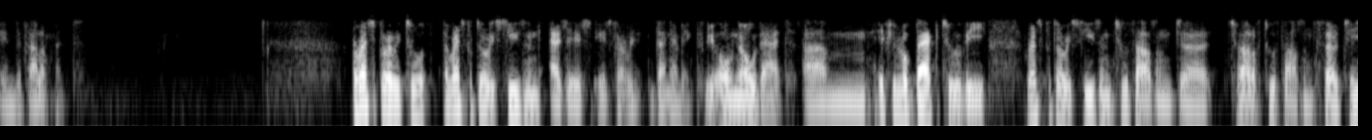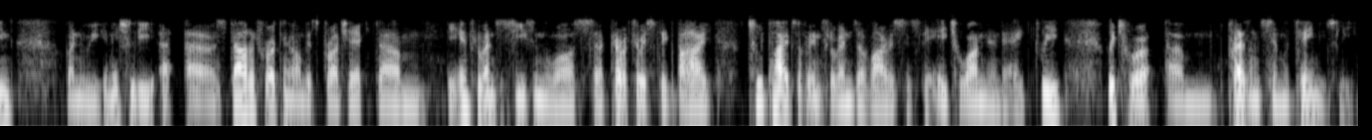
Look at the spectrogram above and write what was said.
in development. a respiratory, to, a respiratory season as is is very dynamic. We all know that. Um, if you look back to the respiratory season 2012-2013, when we initially uh, uh, started working on this project, um, the influenza season was uh, characteristic by two types of influenza viruses, the H1 and the H3, which were um, present simultaneously.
